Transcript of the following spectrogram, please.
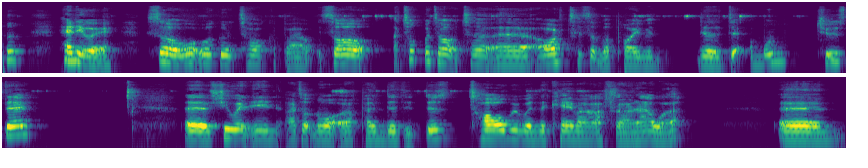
anyway, so what we're going to talk about. So I took my daughter to an autism appointment the day, on Tuesday. Uh, she went in, I don't know what happened. They just told me when they came out after an hour um,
